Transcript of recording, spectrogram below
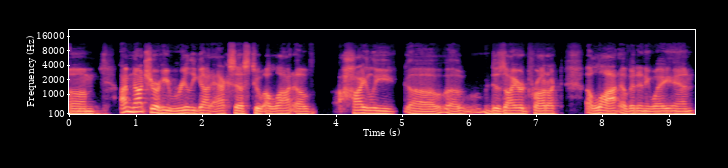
Um, I'm not sure he really got access to a lot of highly uh, uh, desired product, a lot of it anyway. And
